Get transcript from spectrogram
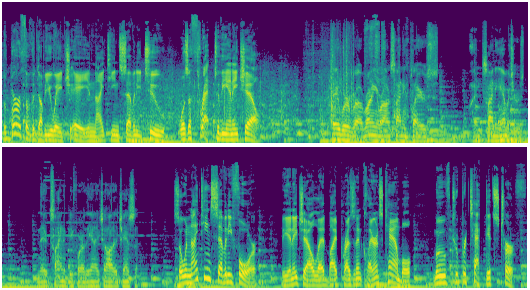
The birth of the WHA in 1972 was a threat to the NHL. They were uh, running around signing players and signing amateurs. And they would sign it before the NHL had a chance to. So in 1974, the NHL, led by President Clarence Campbell, moved to protect its turf.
